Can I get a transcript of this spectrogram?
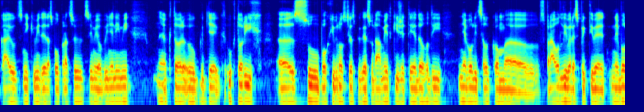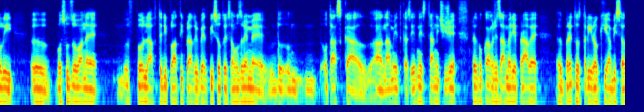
kajúcnikmi, teda spolupracujúcimi obvinenými, e, ktor, kde, u ktorých sú pochybnosti, respektíve sú námietky, že tie dohody neboli celkom e, spravodlivé, respektíve neboli e, posudzované podľa vtedy platných právnych predpisov, to je samozrejme otázka a námietka z jednej strany, čiže predpokladám, že zámer je práve preto 3 roky, aby sa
